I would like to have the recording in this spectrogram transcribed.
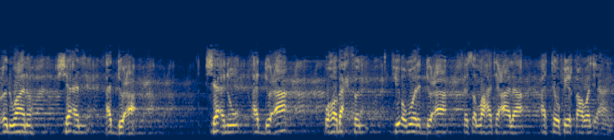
عنوانه شأن الدعاء. شأن الدعاء وهو بحث في أمور الدعاء. نسأل الله تعالى التوفيق والإعانة.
